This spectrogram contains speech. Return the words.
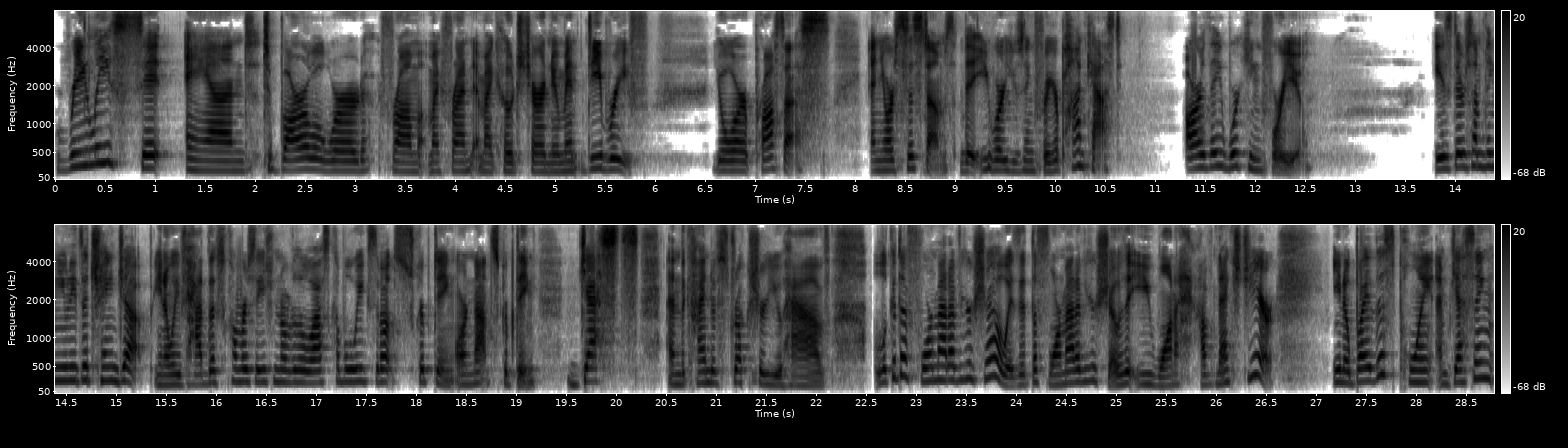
Really sit and, to borrow a word from my friend and my coach, Tara Newman, debrief your process and your systems that you are using for your podcast. Are they working for you? Is there something you need to change up? You know, we've had this conversation over the last couple weeks about scripting or not scripting, guests and the kind of structure you have. Look at the format of your show. Is it the format of your show that you want to have next year? You know, by this point, I'm guessing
